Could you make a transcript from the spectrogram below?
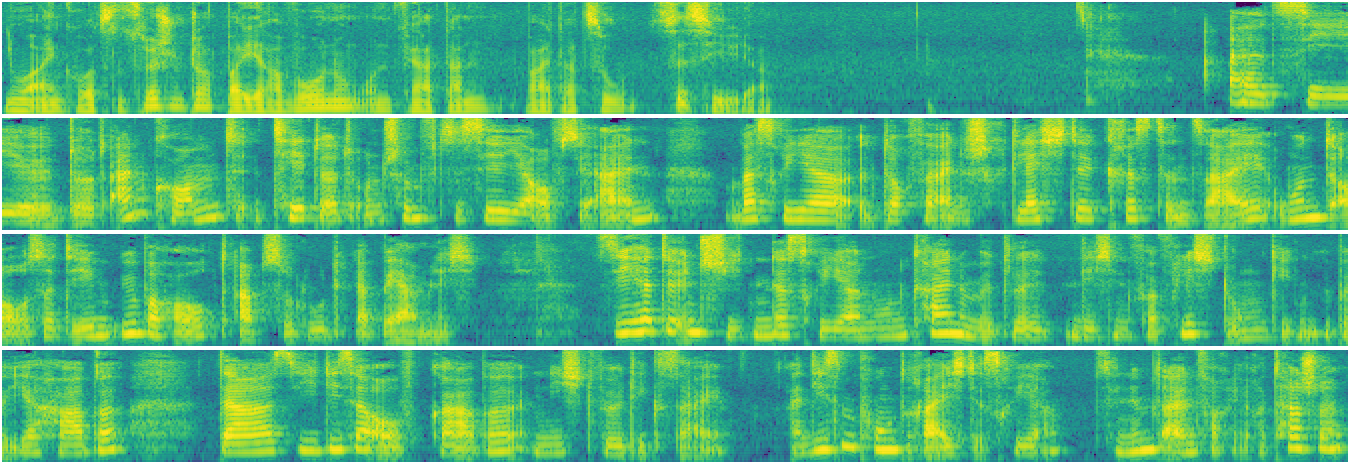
nur einen kurzen Zwischenstopp bei ihrer Wohnung und fährt dann weiter zu Cecilia. Als sie dort ankommt, tätet und schimpft Cecilia auf sie ein, was Ria doch für eine schlechte Christin sei und außerdem überhaupt absolut erbärmlich. Sie hätte entschieden, dass Ria nun keine mütterlichen Verpflichtungen gegenüber ihr habe, da sie dieser Aufgabe nicht würdig sei. An diesem Punkt reicht es Ria. Sie nimmt einfach ihre Tasche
